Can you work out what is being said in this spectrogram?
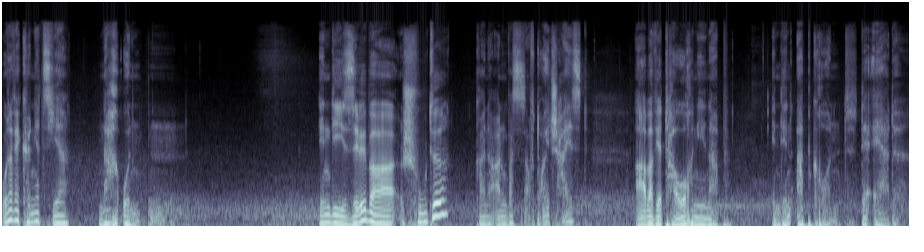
Oder wir können jetzt hier nach unten. In die Silberschute. Keine Ahnung, was es auf Deutsch heißt. Aber wir tauchen hinab in den Abgrund der Erde.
